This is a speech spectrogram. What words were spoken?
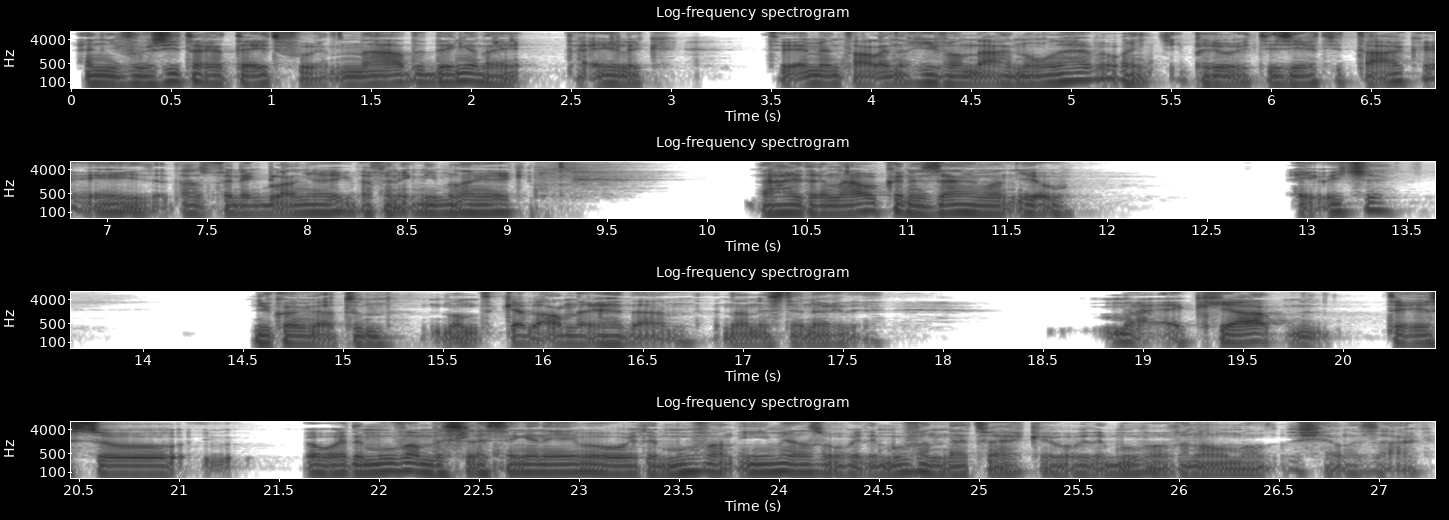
En je voorziet daar een tijd voor na de dingen dat je dat eigenlijk twee mentale energie vandaag nodig hebben, want je prioritiseert je taken. Hey, dat vind ik belangrijk, dat vind ik niet belangrijk. Dan ga je daarna ook kunnen zeggen van, yo, hey, weet je, nu kan ik dat doen, want ik heb de andere gedaan. En dan is het in orde. Maar ik, ja, er is zo... We worden moe van beslissingen nemen, we worden moe van e-mails, we worden moe van netwerken, we worden moe van, van allemaal verschillende zaken.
